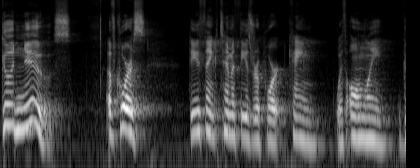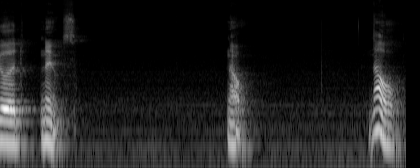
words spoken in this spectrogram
good news. Of course, do you think Timothy's report came with only good news? No. No.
